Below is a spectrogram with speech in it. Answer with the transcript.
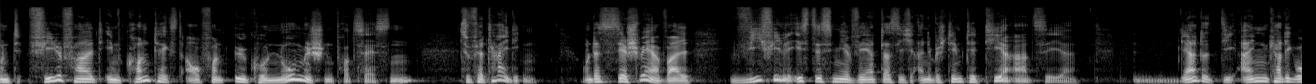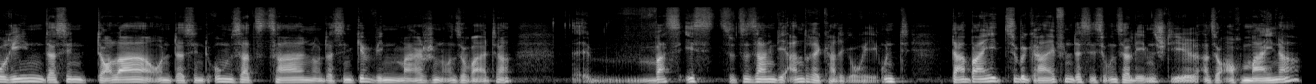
und Vielfalt im Kontext auch von ökonomischen Prozessen zu verteidigen. Und das ist sehr schwer, weil wie viel ist es mir wert, dass ich eine bestimmte Tierart sehe? Ja, die einen Kategorien, das sind Dollar und das sind Umsatzzahlen und das sind Gewinnmargen und so weiter. Was ist sozusagen die andere Kategorie? Und dabei zu begreifen, das ist unser Lebensstil, also auch meiner,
